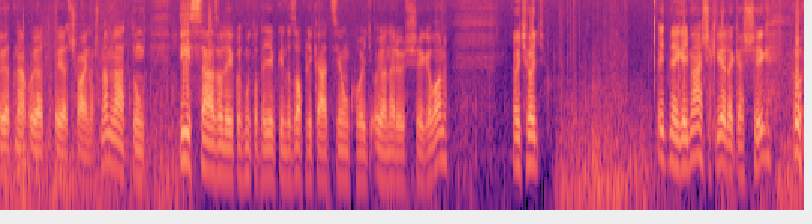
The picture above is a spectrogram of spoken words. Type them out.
olyat, nem, olyat, olyat sajnos nem láttunk. 10%-ot mutat egyébként az applikációnk, hogy olyan erőssége van. Úgyhogy itt még egy másik érdekesség. Hú,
